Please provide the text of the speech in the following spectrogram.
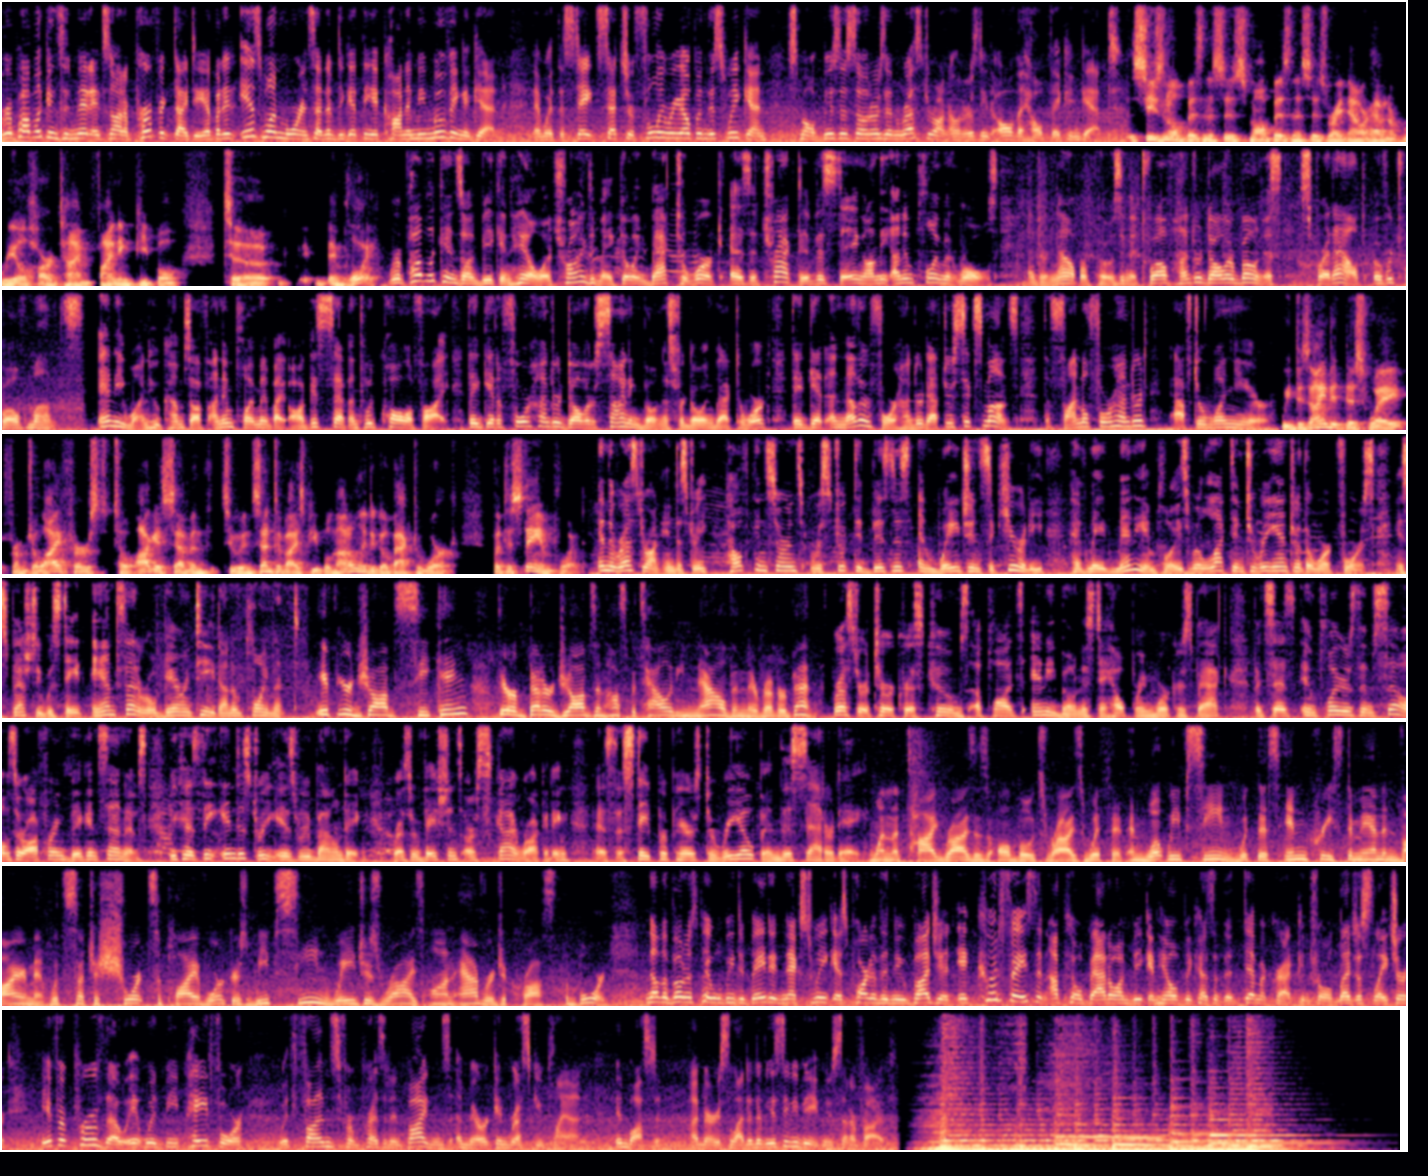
Republicans admit it's not a perfect idea, but it is one more incentive to get the economy moving again. And with the state set to fully reopen this weekend, small business owners and restaurant owners need all the help they can get. Seasonal businesses, small businesses right now are having a real hard time finding people to employ. Republicans on Beacon Hill are trying to make going back to work as attractive as staying on the unemployment rolls and are now proposing a $1,200 bonus spread out over 12 months. Anyone who comes off unemployment by August 7th would qualify. They'd get a $400 signing bonus for going back to work. They'd get another 400 after 6 months. The final 400 after 1 year. We designed it this way from July 1st till August 7th to incentivize people not only to go back to work, but to stay employed. In the restaurant industry, health concerns, restricted business, and wage insecurity have made many employees reluctant to re enter the workforce, especially with state and federal guaranteed unemployment. If you're job seeking, there are better jobs in hospitality now than there have ever been. Restaurateur Chris Coombs applauds any bonus to help bring workers back, but says employers themselves are offering big incentives because the industry is rebounding. Reservations are skyrocketing as the state prepares to reopen this Saturday. When the tide rises, all boats rise with it. And what we've seen with this increased demand environment, with such a short supply of workers, we've seen wages rise on average across the board. Now, the bonus pay will be debated next week as part of the new budget. It could face an uphill battle on Beacon Hill because of the Democrat controlled legislature. If approved, though, it would be paid for with funds from President Biden's American Rescue Plan. In Boston, I'm Mary Saladna, WCVB News Center 5.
